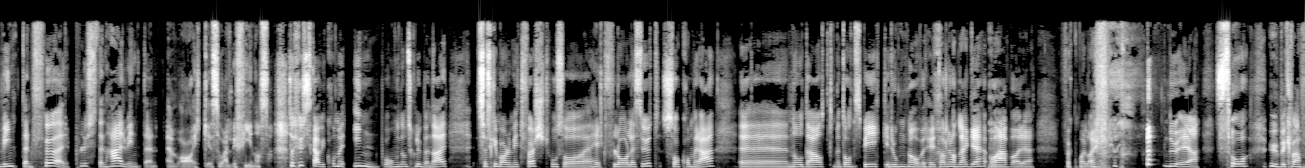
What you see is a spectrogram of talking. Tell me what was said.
vinteren før, pluss denne vinteren. Den var ikke så veldig fin, altså. Så husker jeg vi kommer inn på ungdomsklubben der. Søskenbarnet mitt først, hun så helt flawless ut. Så kommer jeg, uh, No Doubt med Don't Speak, runga over høyttaleranlegget, og jeg bare Fuck my life. Nå er jeg så ubekvem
